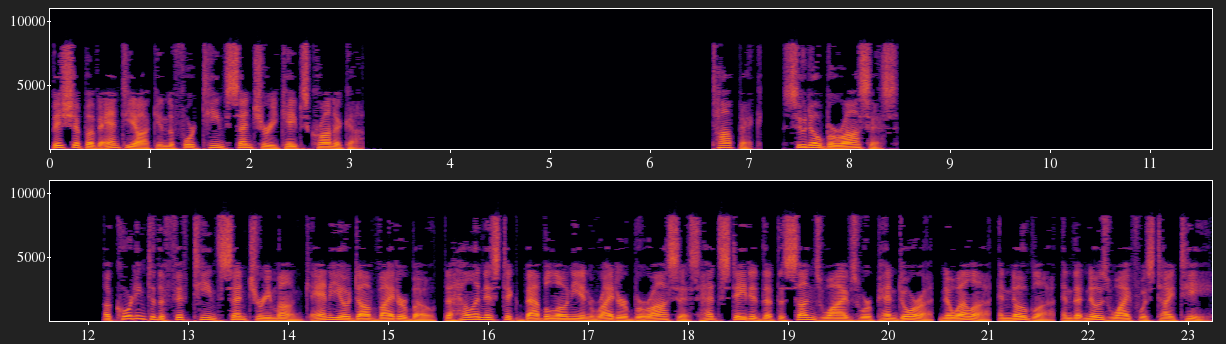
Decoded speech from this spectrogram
bishop of Antioch in the 14th century Képes Krónika. Pseudo-Berossus According to the 15th-century monk Annio da Viterbo, the Hellenistic Babylonian writer Berossus had stated that the sons' wives were Pandora, Noella, and Nogla, and that Noah's wife was Titi.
